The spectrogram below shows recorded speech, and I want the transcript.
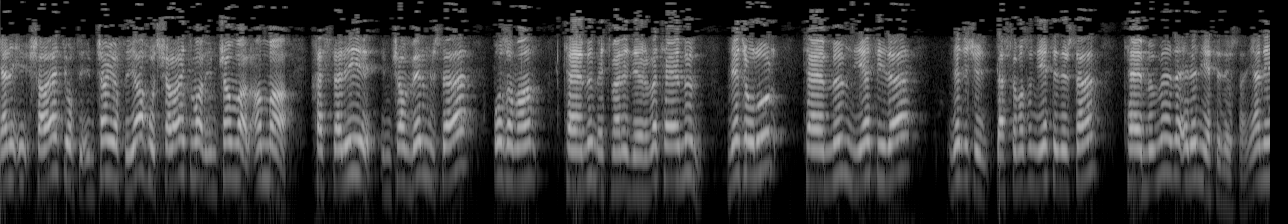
yəni şərait yoxdur, imkan yoxdur, yaxud şərait var, imkan var, amma xəstəliyi imkan vermirsə, o zaman təəmmüm etməlidir və təəmmüm necə olur? Təəmmüm niyyət ilə, necə ki, dəstəmazı niyyət edirsən, təəmmümə də elə niyyət edirsən. Yəni,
